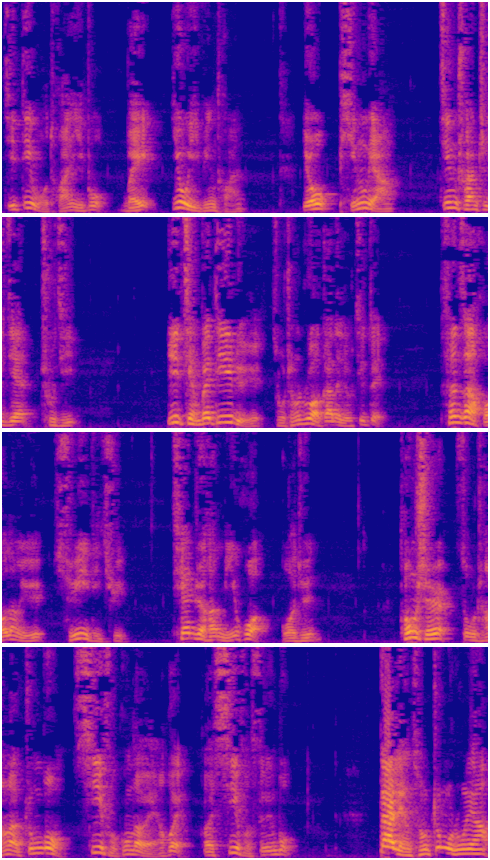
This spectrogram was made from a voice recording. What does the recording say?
及第五团一部为右翼兵团，由平凉、京川之间出击；以警备第一旅组成若干的游击队，分散活动于徐邑地区，牵制和迷惑国军。同时组成了中共西府工作委员会和西府司令部，带领从中共中央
